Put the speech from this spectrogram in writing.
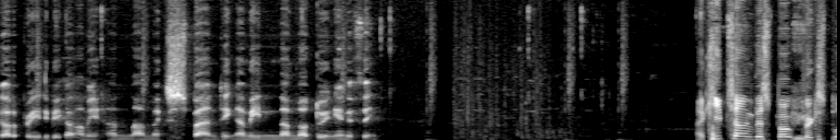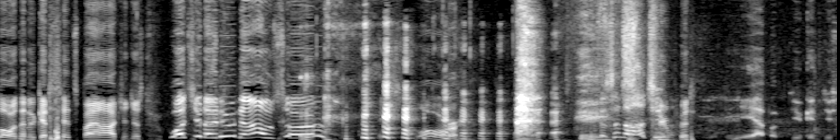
Got a pretty big army. I'm, I'm expanding. I mean, I'm not doing anything. I keep telling this boat to explore, then it gets hit by an arch and just, what should I do now, sir? explore. There's an archer. Stupid. Yeah, but you can just,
